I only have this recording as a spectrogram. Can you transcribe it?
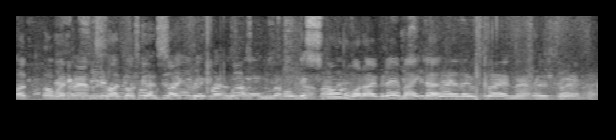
I, I went around the side, but I was getting so quick. That was fucking rushing There's smaller one over there, mate. Look. Yeah, they were saying that. They were saying that.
